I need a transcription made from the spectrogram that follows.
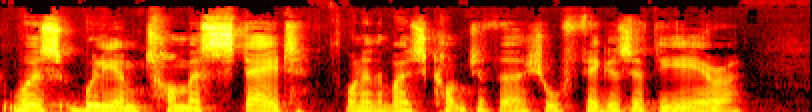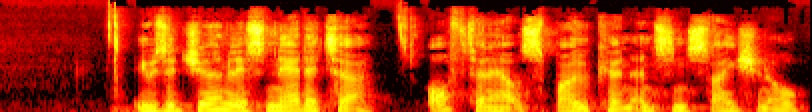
was William Thomas Stead, one of the most controversial figures of the era. He was a journalist and editor, often outspoken and sensational.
